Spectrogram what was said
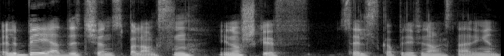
eller bedret kjønnsbalansen i norske selskaper i finansnæringen.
